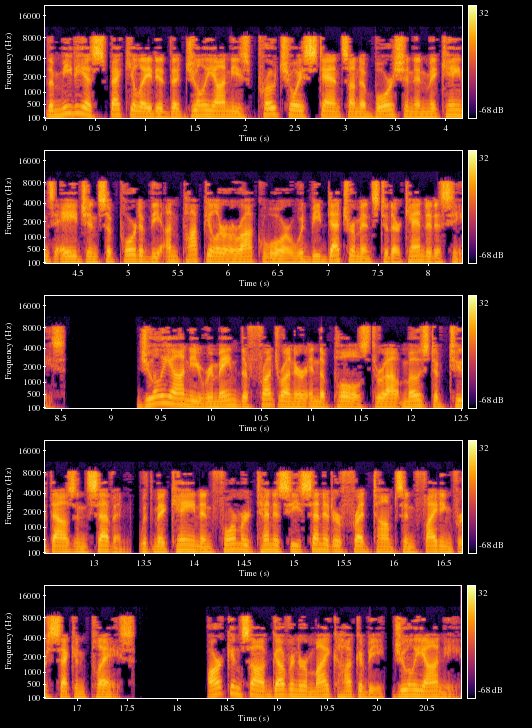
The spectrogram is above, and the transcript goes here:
The media speculated that Giuliani's pro-choice stance on abortion and McCain's age and support of the unpopular Iraq War would be detriments to their candidacies. Giuliani remained the frontrunner in the polls throughout most of 2007, with McCain and former Tennessee Senator Fred Thompson fighting for second place. Arkansas Governor Mike Huckabee, Giuliani,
